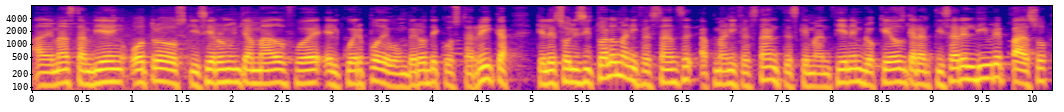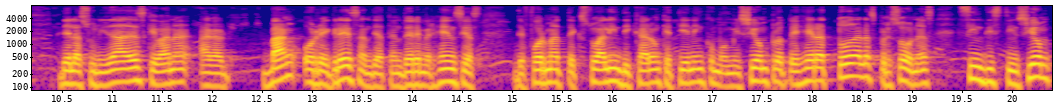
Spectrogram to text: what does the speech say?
Además, también otros que hicieron un llamado fue el Cuerpo de Bomberos de Costa Rica, que le solicitó a los manifestantes, que mantienen bloqueos garantizar el libre paso de las unidades que van a van o regresan de atender emergencias. De forma textual indicaron que tienen como misión proteger a todas las personas sin distinción,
